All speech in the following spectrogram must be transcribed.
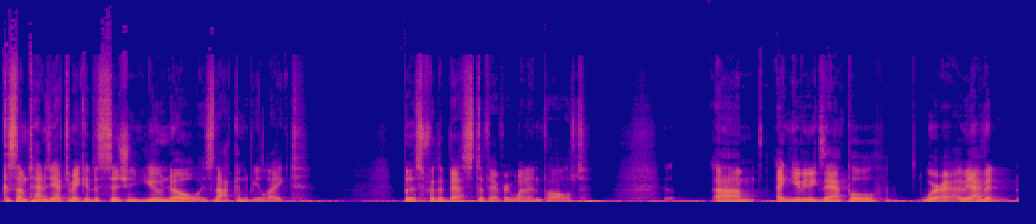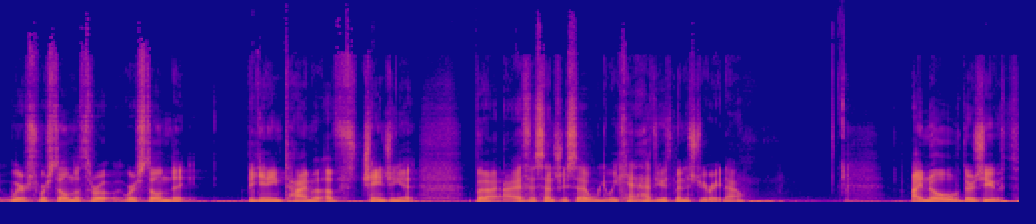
because sometimes you have to make a decision you know is not going to be liked but it's for the best of everyone involved. Um, I can give you an example where I, I mean I haven't we're we're still in the throat we're still in the beginning time of, of changing it, but I, I've essentially said we, we can't have youth ministry right now. I know there's youth,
